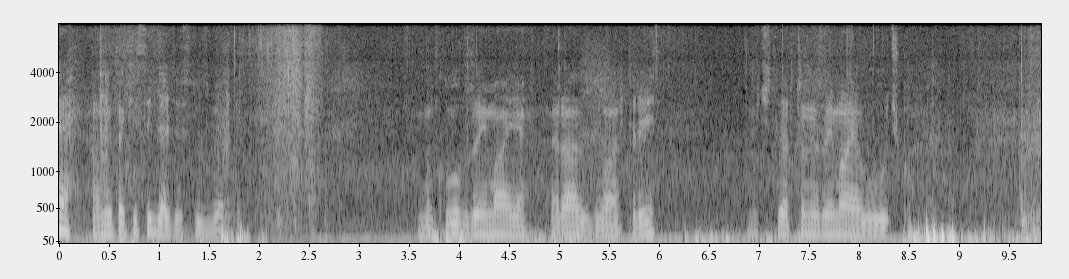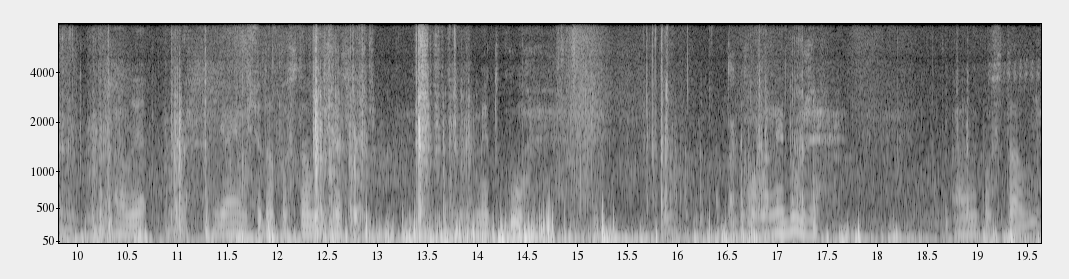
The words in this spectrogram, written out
Вони так і сидять ось тут зверху. Ну, Клуб займає раз, два, три. Ну, Четверту не займає вулочку. Але я їм сюди поставлю зараз метку. Такого не дуже. Але поставлю.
